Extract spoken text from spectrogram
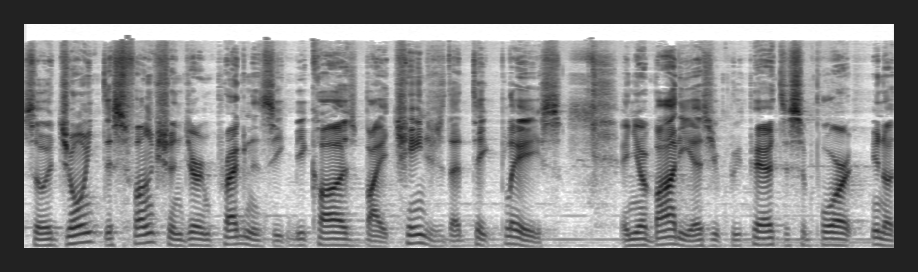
So, a joint dysfunction during pregnancy because by changes that take place in your body as you prepare to support, you know,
